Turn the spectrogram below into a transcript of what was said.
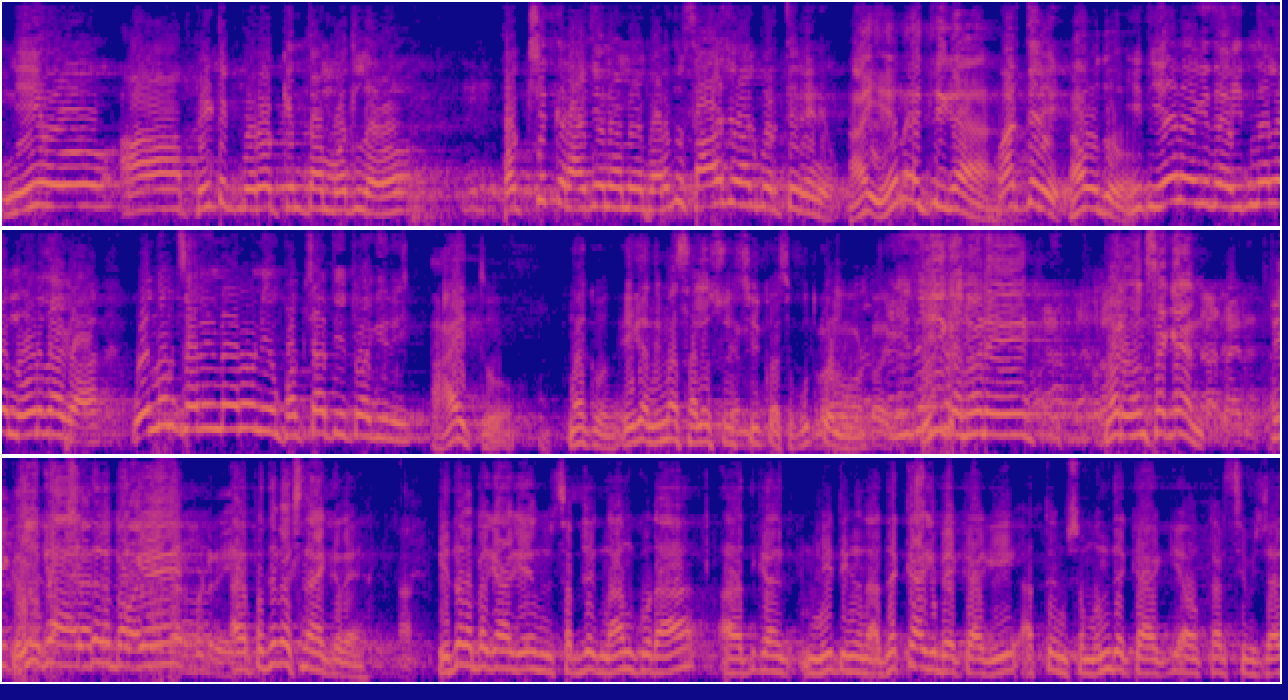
ನೀವು ಆ ಪೀಠಕ್ಕೆ ಬರೋಕ್ಕಿಂತ ಮೊದಲು ಪಕ್ಷಕ್ಕೆ ರಾಜೀನಾಮೆ ಬರೆದು ಸಹಜವಾಗಿ ಬರ್ತೀರಿ ನೀವು. ಆ ಏನಾಯ್ತು ಈಗ? ಮಾಡ್ತೀರಿ. ಹೌದು. ಇದು ಏನಾಗಿದೆ? ಇದನ್ನೆಲ್ಲ ನೋಡಿದಾಗ ಒಂದೊಂದ್ ಸರಿನಾರು ನೀವು ಪಕ್ಷಾತೀತವಾಗಿರಿ. ಆಯ್ತು. ನಾಲ್ಕು ಈಗ ನಿಮ್ಮ ಸಲಹೆ ಸ್ವೀಕರಿಸಿ ಕೂತ್ಕೊಳ್ಳಿ. ಈಗ ನೋಡಿ ನೋಡಿ ಒಂದ್ ಸೆಕೆಂಡ್ ಈಗ ಇದರ ಬಗ್ಗೆ. ಪ್ರತಿಪಕ್ಷ ನಾಯಕರೇ ಇದರ ಬಗ್ಗೆ ಆಗಿ ಸಬ್ಜೆಕ್ಟ್ ನಾನು ಕೂಡ ಅದಕ್ಕೆ ಮೀಟಿಂಗ್ ಅದಕ್ಕಾಗಿ ಬೇಕಾಗಿ ಹತ್ತು ನಿಮಿಷ ಮುಂದಕ್ಕಾಗಿ ಅವ್ರು ಕರೆಸಿ ವಿಚಾರ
